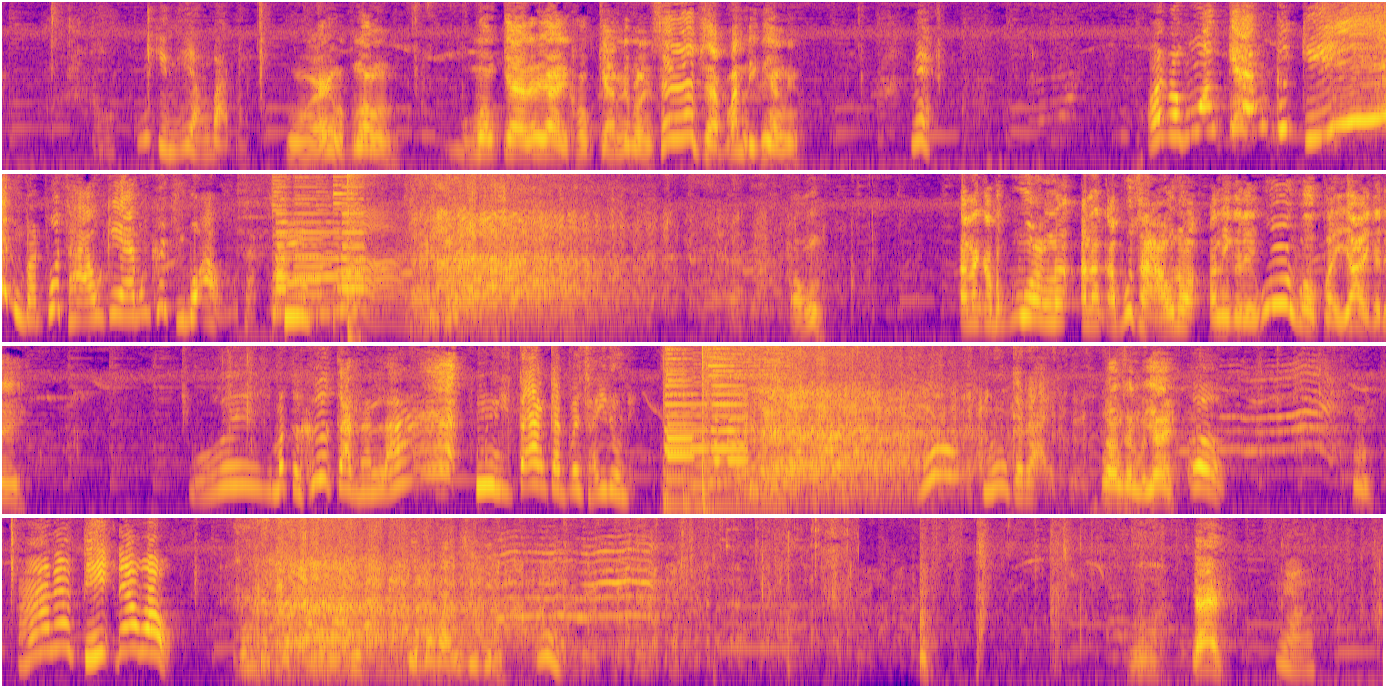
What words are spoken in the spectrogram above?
นี่กินอีหยังบัดนี่โอ้ยบักม่วงบักม่วงแก่ได้ยายเขาแก่นกันหน่อยแซ่บแซ่บมันดีคือหยังนี่เนี่ย วันบักม่วงแก่มันคือกิน บัดผู้สาวแก่มันคือสิบ่เอาซะเอาอันนั้นกับบักม่วงเนาะอันนั้นกับผู้สาวเนาะอันนี้ก็ได้โอ้ยเว้าไปยายก็ได้โอ้ยมันก็คือกันนั่นล่ะมีต่างกันไปไสเดูนี่โอ้มึงก็ได้วางซั่นบ่ยาย เอออืม อ่าแนวติแนวเว้าเกิดมาหาอีสิตัวนี้อืมโอ้ย ยายอีหยัง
